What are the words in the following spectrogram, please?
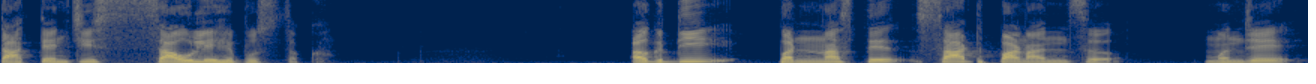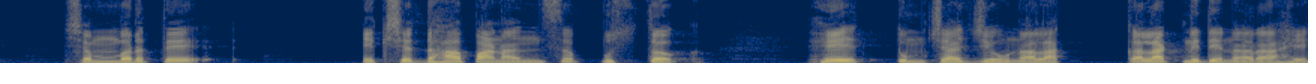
तात्यांची सावली हे पुस्तक. अगदी पन्नास ते साठ पानांचं म्हणजे शंभर ते एकशे दहा पानांचं पुस्तक हे तुमच्या जीवनाला कलाटणी देणारं आहे.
